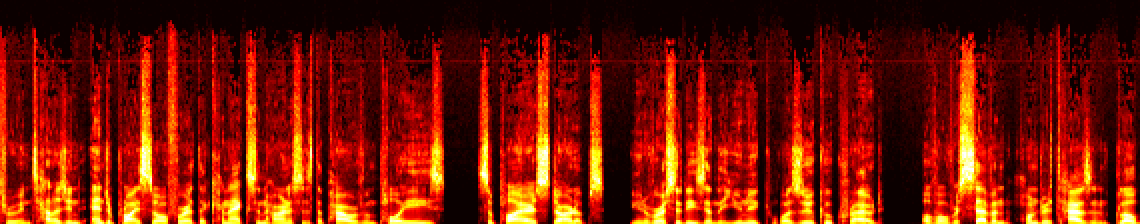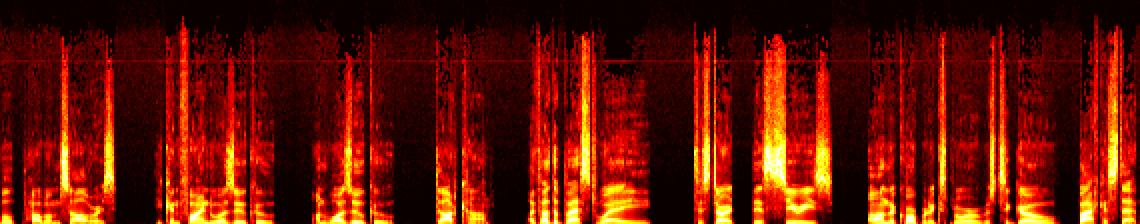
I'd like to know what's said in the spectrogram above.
through intelligent enterprise software that connects and harnesses the power of employees, suppliers, startups, universities, and the unique Wazoku crowd of over 700,000 global problem solvers. You can find Wazoku on wazoku.com. I thought the best way to start this series on the Corporate Explorer was to go back a step,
